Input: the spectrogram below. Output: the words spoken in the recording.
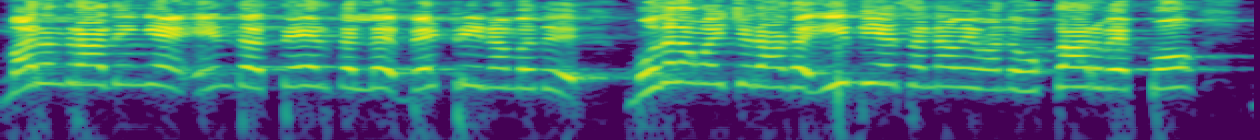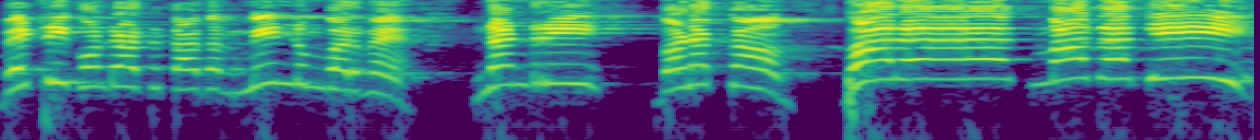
மறந்துடாதீங்க இந்த தேர்தல்ல வெற்றி நமது முதலமைச்சராக இபிஎஸ் அண்ணாவை வந்து உட்கார வைப்போம். வெற்றி கொண்டாட்டத்துக்காக மீண்டும் வருவேன். நன்றி வணக்கம். பாரத் மாதா கி!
